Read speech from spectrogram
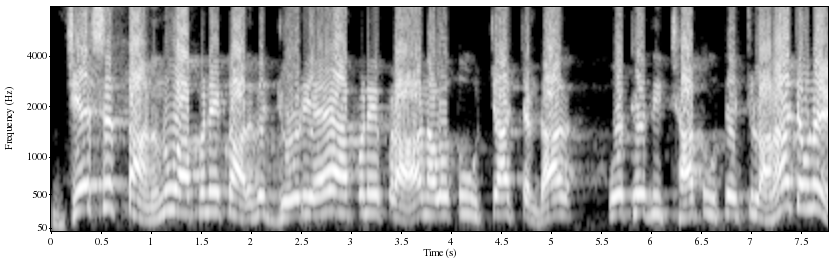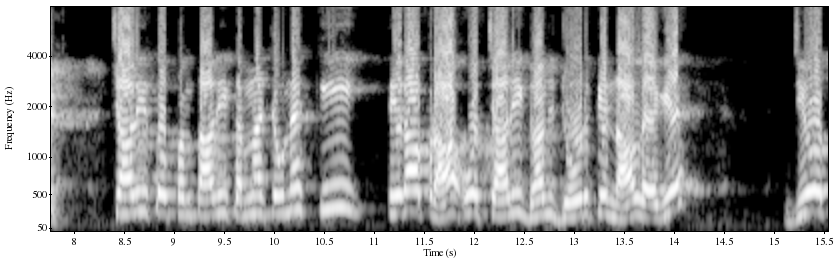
ਜਿਸ ਧਨ ਨੂੰ ਆਪਣੇ ਘਰ ਵਿੱਚ ਜੋੜਿਆ ਆਪਣੇ ਭਰਾ ਨਾਲੋਂ ਤੂੰ ਉੱਚਾ ਝੰਡਾ ਕੋਠੇ ਦੀ ਛੱਤ ਉੱਤੇ ਝੁਲਾਣਾ ਚਾਹੁੰਦਾ ਹੈ, 40 ਤੋਂ 45 ਕਰਨਾ ਚਾਹੁੰਦਾ ਕੀ ਤੇਰਾ ਭਰਾ ਉਹ 40 ਗੰਜ ਜੋੜ ਕੇ ਨਾਲ ਲੈ ਗਏ ਜੇ ਉਹ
